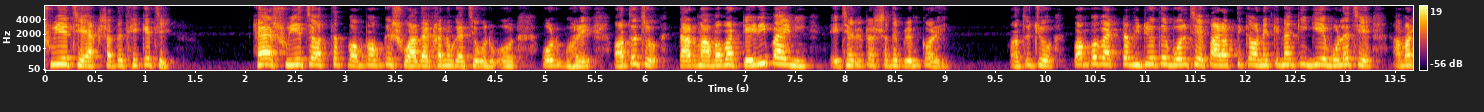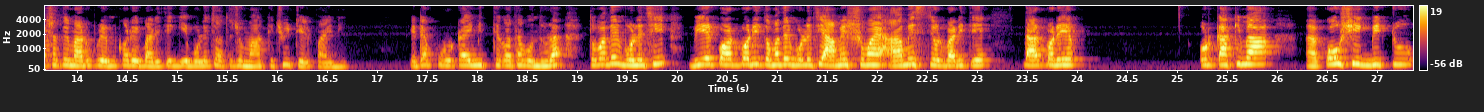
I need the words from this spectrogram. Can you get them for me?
শুয়েছে, একসাথে থেকেছে। হ্যাঁ শুয়েছে অর্থাৎ পম্পমকে শোয়া দেখানো গেছে ওর ওর ঘরে। অথচ তার মা বাবা টেরই পায়নি এই ছেলেটার সাথে প্রেম করে। অথচ পম্পম একটা ভিডিওতে বলছে, পাড়ার থেকে অনেকে নাকি গিয়ে বলেছে, আমার সাথে মারু প্রেম করে, বাড়িতে গিয়ে বলেছে, অথচ মা কিছুই টের পায়নি। এটা পুরোটাই মিথ্যে কথা বন্ধুরা। তোমাদের বলেছি, বিয়ের পরপরই তোমাদের বলেছি, আমের সময় আম এসছে ওর বাড়িতে। তারপরে ওর কাকিমা কৌশিক, বিট্টু,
